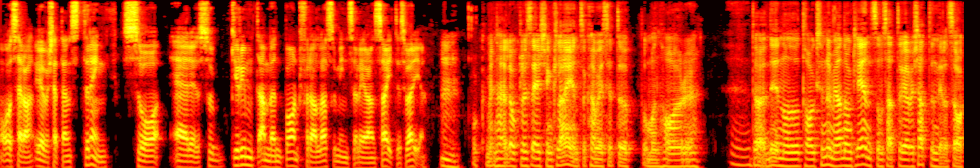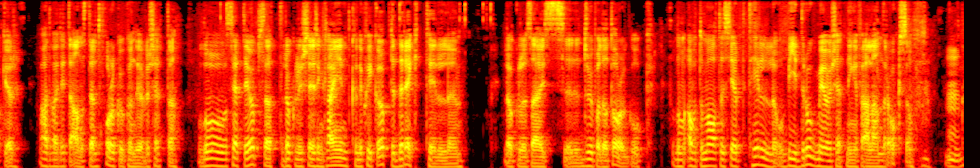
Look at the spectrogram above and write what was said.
och så här, översätta en sträng så är det så grymt användbart för alla som installerar en sajt i Sverige. Mm. Och med den här Localization Client så kan vi sätta upp om man har eh, det är nog ett tag sedan nu, men jag hade en klient som satt och översatte en del saker. Och hade varit lite anställt folk och kunde översätta. Och då sätter jag upp så att Localization Client kunde skicka upp det direkt till eh, localize.drupal.org och så de automatiskt hjälpte till och bidrog med översättningen för alla andra också. Mm.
